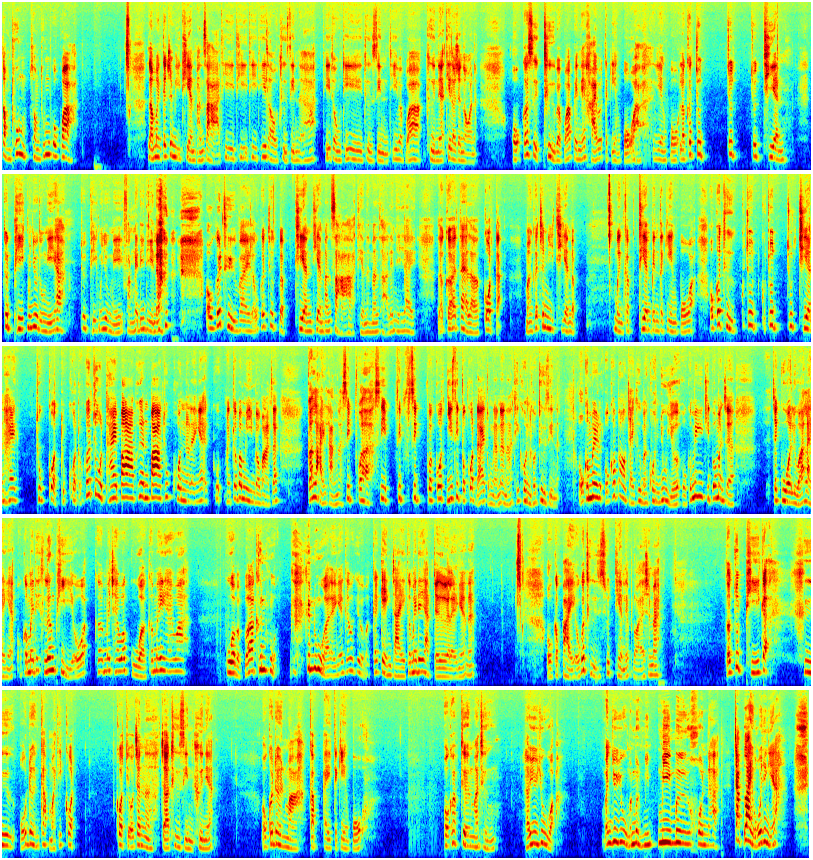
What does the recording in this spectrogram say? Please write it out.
สองทุ่มสองทุ่มกว่าๆแล้วมันก็จะมีเทียนพรรษาที่ที่ที่ที่เราถือศีลนะคะที่ตรงที่ถือศีลที่แบบว่าคืนเนี้ยที่เราจะนอนอะ โอกก็สือถือแบบว่าเป็นคล้ายๆว่าตะเกียงโปะค่ะตะเกียงโปะแล้วก็จุดจุดจุดเทียน จุดพีคมันอยู่ตรงนี้ค่ะ จุดพีคมันอยู่ตรงนี้ฟังให้ดีๆนะโอกก็ถือไปแล้วก็จุดแบบเทียนเทียนพรรษาเทียนพรรษาเล่มใหญ่ๆแล้วก็แต่ละกฎอะ มันก็จะมีเทียนแบบเหมือนกับเทียนเป็นตะเกียงโป๊ะอะโอกก็ถือจุดจุดจุดเทียนให้ทุกกฎทุกกฎโอ๊กก็จุดให้ป้าเพื่อนป้าทุกคนอะไรเงี้ยมันก็มีประมาณสัก ก็หลายหลังอะสิบกว่าสิบสิบสิบกว่ากดยี่สิบกว่ากดได้ตรงนั้นอะนะที่คนเขาถือศีลอะโอก็ไม่โอก็เบาใจคือมันคนอยู่เยอะโอก็ไม่คิดว่ามันจะจะกลัวหรือว่าอะไรเงี้ยโอก็ไม่ได้เรื่องผีโออะก็ไม่ใช่ว่ากลัวก็ไม่ใช่ว่า กลัวแบบว่าขึ้นหัวขึ้นหัวอะไรเงี้ยก็คือแบบว่าก็เกรงใจก็ไม่ได้อยากเจออะไรเงี้ยนะโอก็ไปโอก็ถือจุดเทียนเรียบร้อยแล้วใช่ไหมแล้วจุดพีกอะคือ โอเดินกลับมาที่กฎ กดที่โอจะนะจะถือศีลคืนเนี้ย โอก็เดินมากับไอ้ตะเกียงโป๊ะ โอก็เดินมาถึง แล้วอยู่ๆอะ มันอยู่ๆมันเหมือนมีมีมือคนนะคะจับไหล่โออย่างเงี้ย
